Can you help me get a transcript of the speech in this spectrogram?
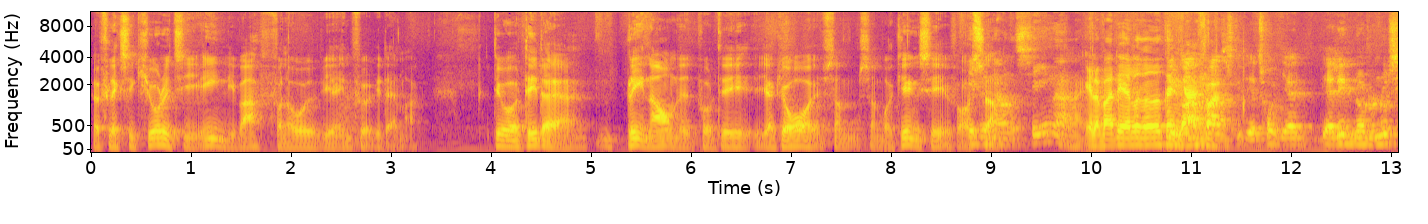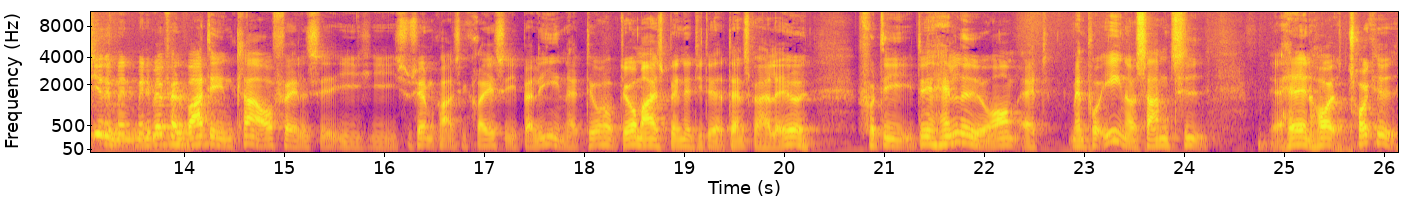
hvad flexicurity egentlig var for noget, vi har indført i Danmark det var det, der blev navnet på det, jeg gjorde som, som regeringschef. Og det blev navnet senere, eller var det allerede dengang? Det var faktisk, jeg tror, jeg, jeg lidt, når du nu siger det, men, men i hvert fald var det en klar opfattelse i, i socialdemokratiske kredse i Berlin, at det var, det var meget spændende, de der danskere har lavet, fordi det handlede jo om, at man på en og samme tid havde en høj tryghed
